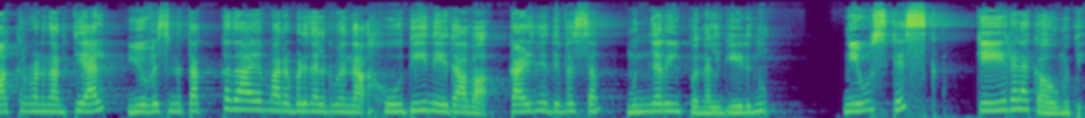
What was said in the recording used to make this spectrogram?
ആക്രമണം നടത്തിയാൽ യു എസിന് തക്കതായ മറുപടി നൽകുമെന്ന ഹൂതി നേതാവ് കഴിഞ്ഞ ദിവസം മുന്നറിയിപ്പ് നൽകിയിരുന്നു. News desk Kerala Kaumudi.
